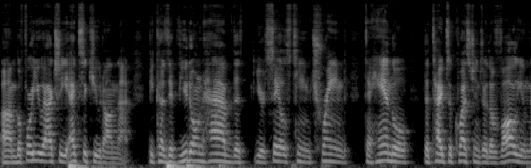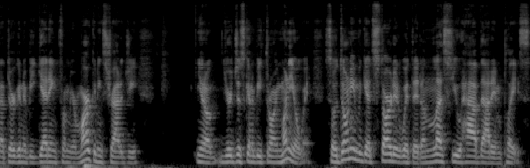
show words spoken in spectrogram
um, before you actually execute on that. Because if you don't have the your sales team trained to handle the types of questions or the volume that they're going to be getting from your marketing strategy you know you're just going to be throwing money away. So don't even get started with it unless you have that in place.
